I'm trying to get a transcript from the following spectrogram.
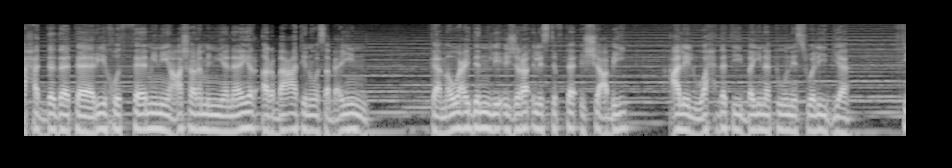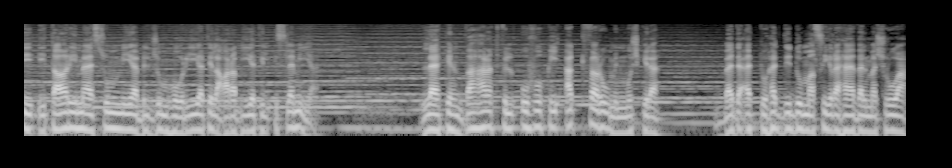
تحدد تاريخ الثامن عشر من يناير أربعة وسبعين كموعد لإجراء الاستفتاء الشعبي على الوحدة بين تونس وليبيا في إطار ما سمي بالجمهورية العربية الإسلامية. لكن ظهرت في الأفق أكثر من مشكلة بدأت تهدد مصير هذا المشروع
